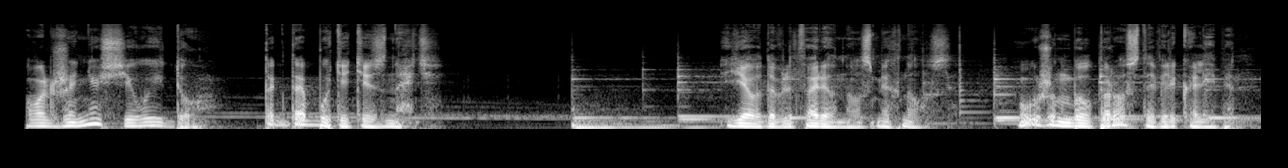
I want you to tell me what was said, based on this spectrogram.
«Вот женюсь и уйду. Тогда будете знать». Я удовлетворенно усмехнулся. Ужин был просто великолепен.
